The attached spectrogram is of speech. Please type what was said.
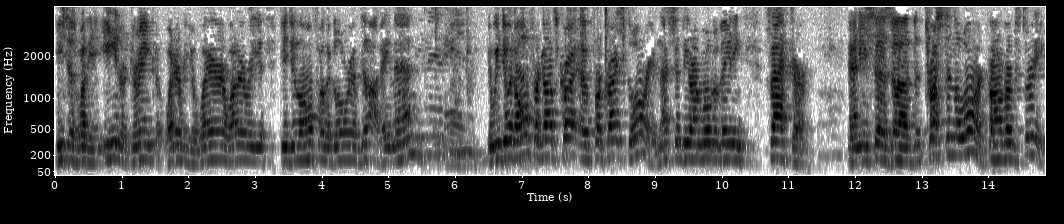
He says, whether you eat or drink or whatever you wear, whatever you, you do all for the glory of God. Amen? Amen. Do we do it all for God's uh, for Christ's glory? And that should be our motivating factor. And he says, uh, the, trust in the Lord, Proverbs 3.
